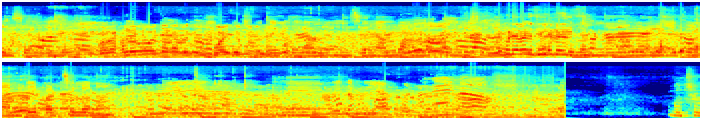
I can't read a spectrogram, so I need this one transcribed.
নিচে নামবো আমরা নিচে নামতে না আমার মেয়ে তো নামতেই পারছিল না মানে উঁচু।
